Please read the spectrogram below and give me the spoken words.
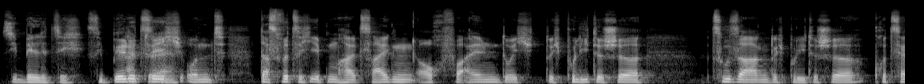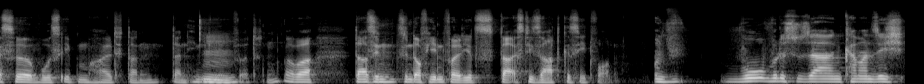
Sie bildet sich. Sie bildet aktuell. sich und das wird sich eben halt zeigen, auch vor allem durch, durch politische Zusagen, durch politische Prozesse, wo es eben halt dann, dann hingehen mhm. wird. Ne? Aber da sind, sind auf jeden Fall jetzt, da ist die Saat gesät worden. Und wo würdest du sagen, kann man sich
